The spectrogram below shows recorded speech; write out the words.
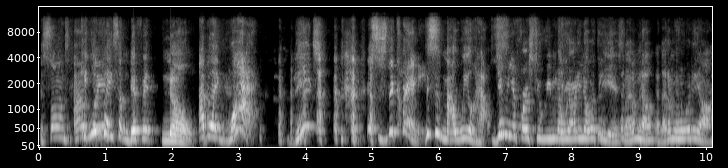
the songs I'm Can you playing, play something different? No. I'd be like, why? Bitch, this is the Grammys. This is my wheelhouse. Give me your first two, even though we already know what they is. Let them know. Let them know who they are.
